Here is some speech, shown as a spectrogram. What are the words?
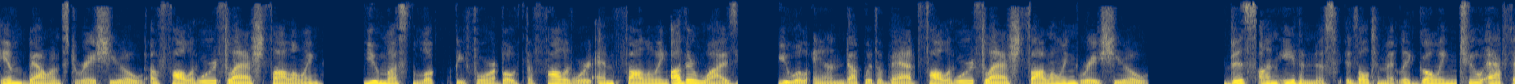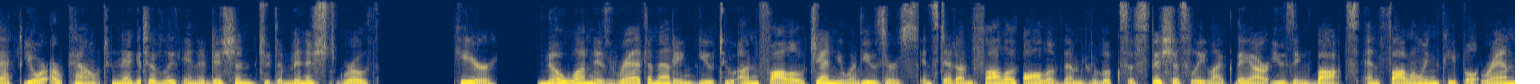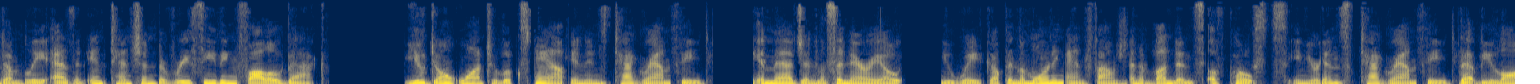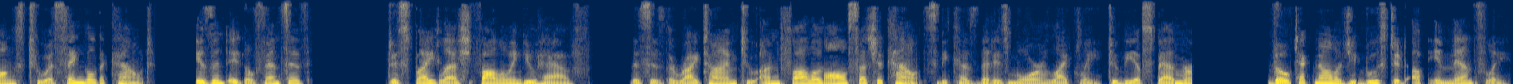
Imbalanced ratio of follower slash following. You must look before both the follower and following otherwise you will end up with a bad follower slash following ratio. This unevenness is ultimately going to affect your account negatively in addition to diminished growth. Here, no one is recommending you to unfollow genuine users instead unfollow all of them who look suspiciously like they are using bots and following people randomly as an intention of receiving follow back. You don't want to look spam in Instagram feed. Imagine the scenario. You wake up in the morning and found an abundance of posts in your Instagram feed that belongs to a single account. Isn't it offensive? Despite less following you have, this is the right time to unfollow all such accounts because that is more likely to be a spammer. Though technology boosted up immensely,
